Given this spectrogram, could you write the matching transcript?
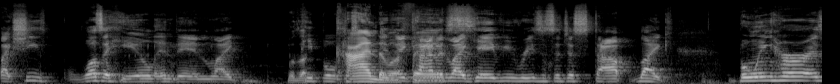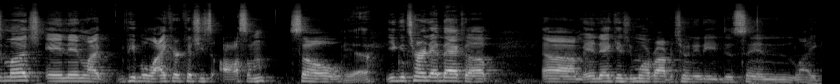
like she was a heel, and then like people just- kind of a they kind of like gave you reasons to just stop like booing her as much, and then like people like her because she's awesome. So Yeah. you can turn that back up, um, and that gives you more of an opportunity to send like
